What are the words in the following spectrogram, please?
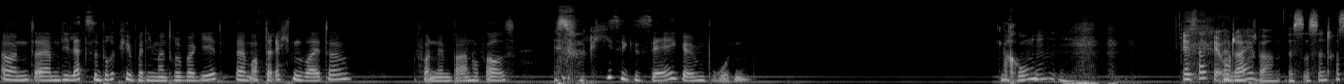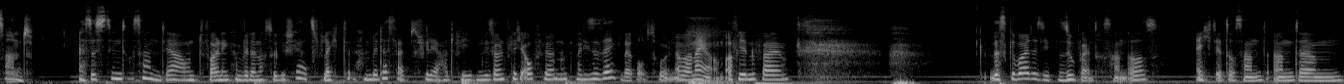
Und ähm, die letzte Brücke, über die man drüber geht, ähm, auf der rechten Seite von dem Bahnhof aus, ist eine riesige Säge im Boden. Warum? Hm. Ich sag ja, Odaiba. Es ist interessant. Es ist interessant, ja. Und vor allen Dingen haben wir da noch so gescherzt. Vielleicht haben wir deshalb so viele Hartweben. Die sollen vielleicht aufhören und mal diese Säge da rausholen. Aber naja, auf jeden Fall. Das Gebäude sieht super interessant aus. Echt interessant. Und ähm,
